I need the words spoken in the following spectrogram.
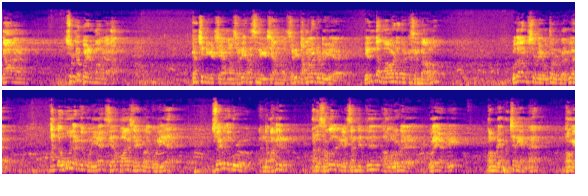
நான் சுற்றுப்பயணமாக கட்சி நிகழ்ச்சியாக இருந்தாலும் சரி அரசு நிகழ்ச்சியாக இருந்தாலும் சரி தமிழ்நாட்டுடைய எந்த மாவட்டத்திற்கு சென்றாலும் முதலமைச்சருடைய உத்தரவு பேரில் அந்த ஊரில் இருக்கக்கூடிய சிறப்பாக செயல்படக்கூடிய சுயஉதவி குழு அந்த மகளிர் அந்த சகோதரிகளை சந்தித்து அவங்களோட உரையாடி அவங்களுடைய பிரச்சனை என்ன அவங்க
